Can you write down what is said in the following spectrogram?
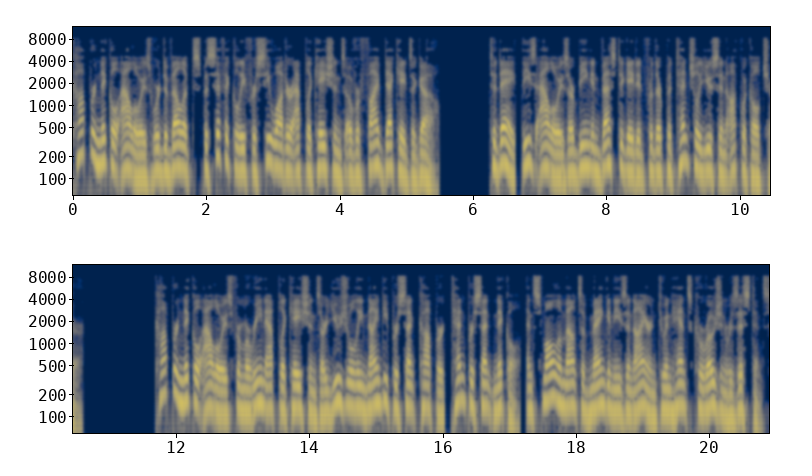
Copper-nickel alloys were developed specifically for seawater applications over five decades ago. Today, these alloys are being investigated for their potential use in aquaculture. Copper-nickel alloys for marine applications are usually 90% copper, 10% nickel, and small amounts of manganese and iron to enhance corrosion resistance.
